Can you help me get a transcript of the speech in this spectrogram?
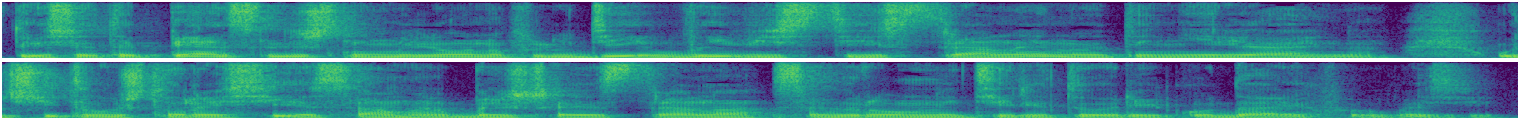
То есть это 5 с лишним миллионов людей вывести из страны, но это нереально. Учитывая, что Россия самая большая страна с огромной территорией, куда их вывозить?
